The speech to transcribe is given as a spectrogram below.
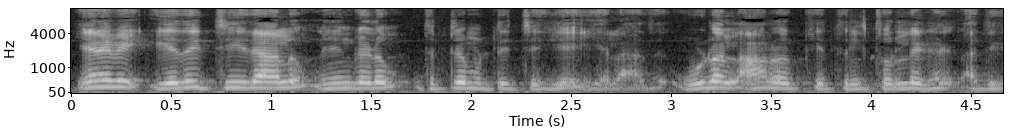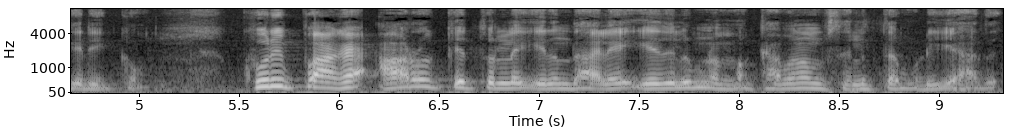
எனவே எதை செய்தாலும் நீங்களும் திட்டமிட்டு செய்ய இயலாது. உடல் ஆரோக்கியத்தில் தொல்லைகள் அதிகரிக்கும். குறிப்பாக ஆரோக்கிய தொல்லை இருந்தாலே எதிலும் நம்ம கவனம் செலுத்த முடியாது.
